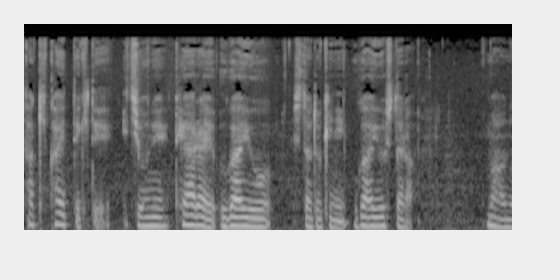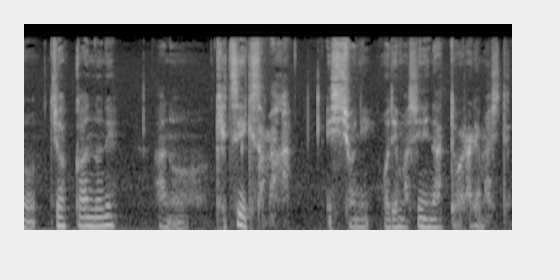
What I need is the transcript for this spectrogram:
さっき帰ってきて一応ね手洗いうがいをした時にうがいをしたら、まあ、あの若干のねあの血液様が一緒にお出ましになっておられまして、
